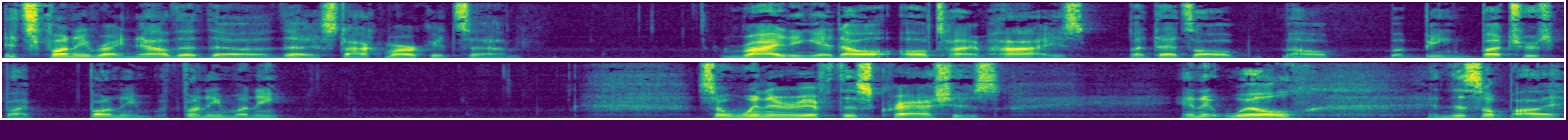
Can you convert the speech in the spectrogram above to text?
It's funny right now that the the stock market's um, riding at all all time highs, but that's all all being buttressed by funny funny money. So when or if this crashes, and it will, and this will buy.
